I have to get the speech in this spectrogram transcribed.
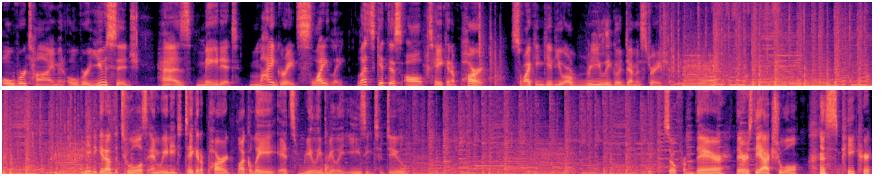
over time and over usage has made it migrate slightly. Let's get this all taken apart so I can give you a really good demonstration. I need to get out the tools and we need to take it apart. Luckily, it's really, really easy to do. So from there, there's the actual speaker.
